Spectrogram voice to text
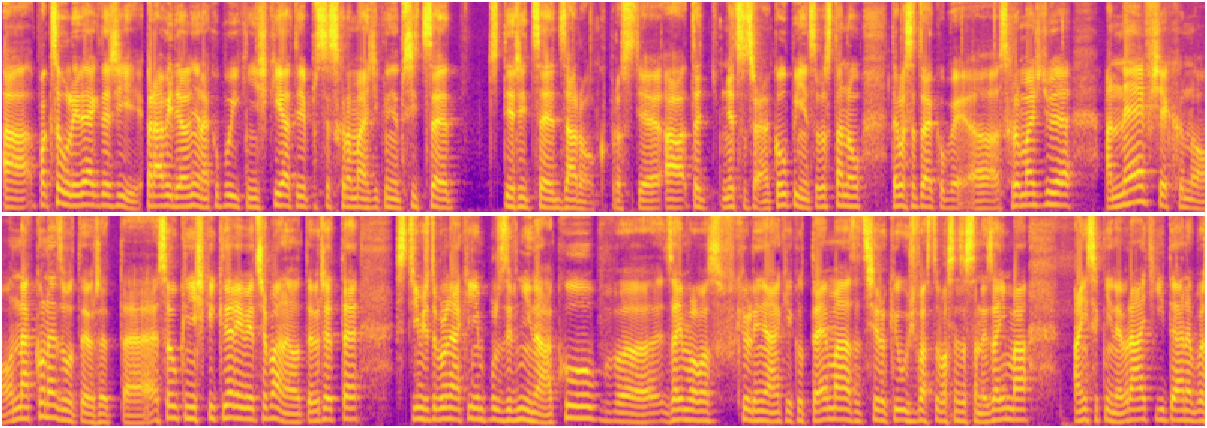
A pak jsou lidé, kteří pravidelně nakupují knížky a ty prostě schromáždí klidně 30, 40 za rok prostě a teď něco třeba nakoupí, něco dostanou, takhle se to jakoby uh, schromažďuje a ne všechno nakonec otevřete. Jsou knížky, které vy třeba neotevřete s tím, že to byl nějaký impulzivní nákup, uh, zajímalo vás v chvíli nějaký jako téma, za tři roky už vás to vlastně zase nezajímá, ani se k ní nevrátíte, nebo je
